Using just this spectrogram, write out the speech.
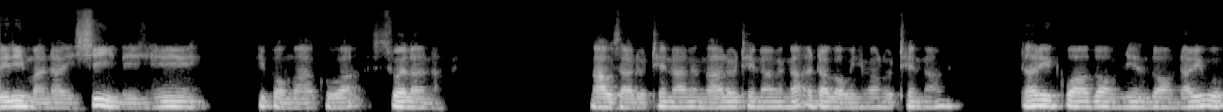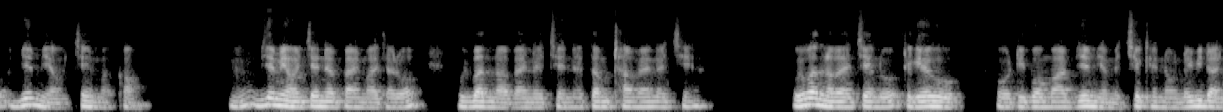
ဒိဋ္ဌိမာနရှိနေရင်ဒီပုံမှာကိုကဆွဲလာတာပဲငါဥစ္စာလို့ထင်တာပဲငါလို့ထင်တာပဲငါအတ္တကဝိညာဉ်ကောင်းလို့ထင်တာပဲ ဒါတွေကြွာတော့မြင်တော့ဒါတွေကိုအပြစ်မြောင်ကျင့်မှကောင်းအပြစ်မြောင်ကျင့်တဲ့ဘက်မှာကျတော့ဝိပဿနာဘက်နဲ့ကျင့်တယ်သမထဘက်နဲ့ကျင့်ဝိပဿနာဘက်ကျင့်လို့တကယ်ကိုဟိုဒီပေါ်မှာပြည့်မြတ်မချစ်ခင်တော့နိဗ္ဗိဒဉာဏ်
